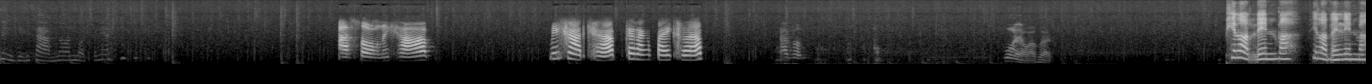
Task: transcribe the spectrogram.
หนึ่งถึงสามนอนหมดปะเนี่ยอะสองนะครับ ไม่ขาดครับกำลังไปครับ ครับผมพูดอย่างวะเพื่อนพี่หลอดเล่นปะพี่หลอดได้เล่นปะ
